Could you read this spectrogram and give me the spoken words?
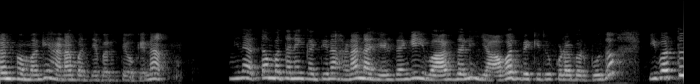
ಕನ್ಫರ್ಮ್ ಆಗಿ ಹಣ ಬಂದೇ ಬರುತ್ತೆ ಓಕೆನಾ ಇನ್ನು ಹತ್ತೊಂಬತ್ತನೇ ಕಂತಿನ ಹಣ ನಾನು ಹೇಳ್ದಂಗೆ ಈ ವಾರದಲ್ಲಿ ಯಾವತ್ತು ಬೇಕಿದ್ರೂ ಕೂಡ ಬರ್ಬೋದು. ಇವತ್ತು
